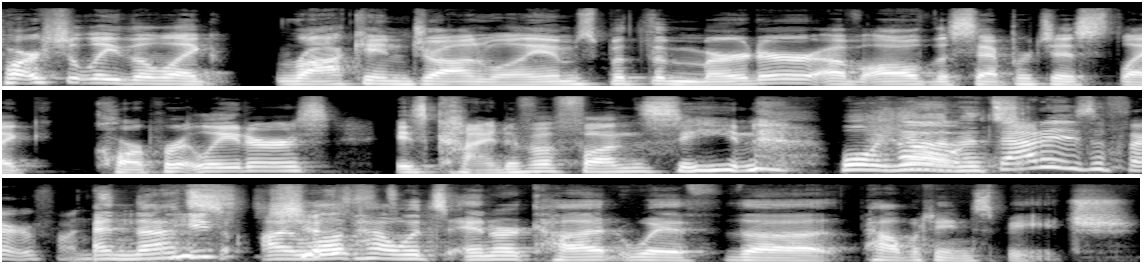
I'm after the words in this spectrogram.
partially the like rockin' John Williams, but the murder of all the separatist like corporate leaders is kind of a fun scene. Well, yeah, oh, and it's that is a very fun. Scene. And scene. that's He's I love how it's intercut with the Palpatine speech.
